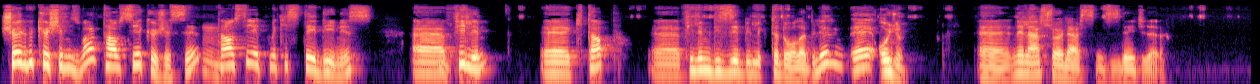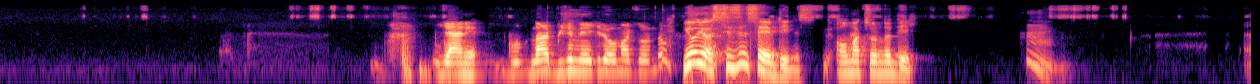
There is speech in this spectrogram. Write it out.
Şöyle bir köşemiz var. Tavsiye köşesi. Hmm. Tavsiye etmek istediğiniz e, film, e, kitap, e, film dizi birlikte de olabilir ve oyun. E, neler söylersiniz izleyicilere? Yani bunlar bilimle ilgili olmak zorunda mı? Yo yo sizin sevdiğiniz. Olmak zorunda değil. Hmm. Ee,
